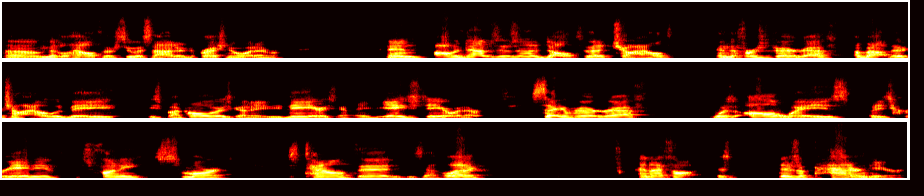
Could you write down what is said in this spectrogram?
uh, mental health or suicide or depression or whatever. And oftentimes there's an adult who had a child, and the first paragraph about their child would be he's bipolar, he's got ADD, or he's got ADHD, or whatever. Second paragraph was always, but he's creative, he's funny, he's smart, he's talented, he's athletic. And I thought, there's, there's a pattern here.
